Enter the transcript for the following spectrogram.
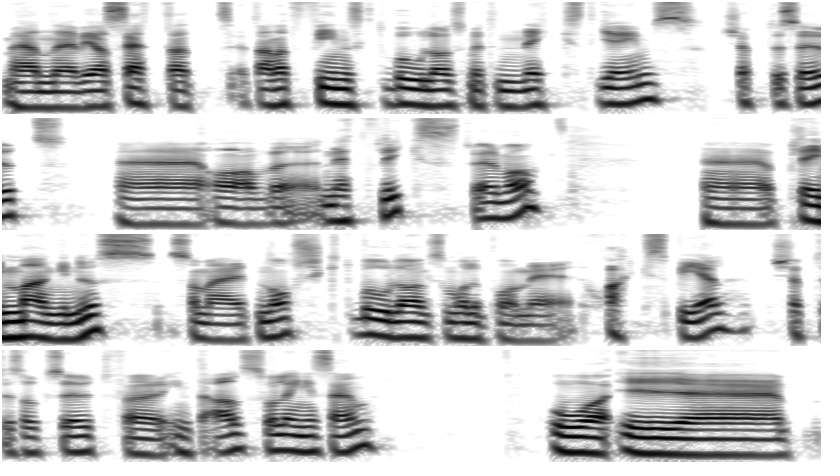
Men eh, vi har sett att ett annat finskt bolag som heter Next Games köptes ut eh, av eh, Netflix, tror jag det var. Eh, Play Magnus som är ett norskt bolag som håller på med schackspel köptes också ut för inte alls så länge sedan. Och i, eh,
